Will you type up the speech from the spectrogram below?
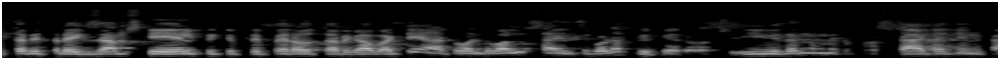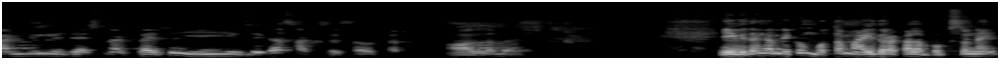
ఇతర ఇతర ఎగ్జామ్స్కి ఏఎల్పికి ప్రిపేర్ అవుతారు కాబట్టి అటువంటి వాళ్ళు సైన్స్ కూడా ప్రిపేర్ అవ్వచ్చు. ఈ విధంగా మీరు స్ట్రాటజీని కంటిన్యూ చేసినట్లయితే ఈజీగా సక్సెస్ అవుతారు. All the best. ఈ విధంగా మీకు మొత్తం ఐదు రకాల బుక్స్ ఉన్నాయి.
